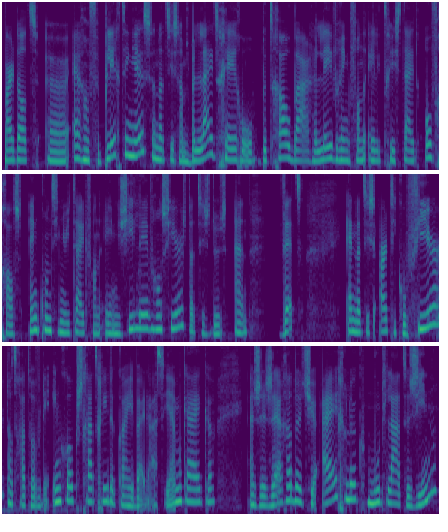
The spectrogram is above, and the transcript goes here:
maar dat uh, er een verplichting is en dat is een beleidsregel betrouwbare levering van elektriciteit of gas en continuïteit van energieleveranciers. Dat is dus een wet. En dat is artikel 4, dat gaat over de inkoopstrategie. Dan kan je bij de ACM kijken. En ze zeggen dat je eigenlijk moet laten zien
